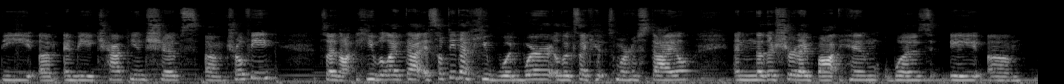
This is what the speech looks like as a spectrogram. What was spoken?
the um, NBA championships um, trophy so I thought he would like that. It's something that he would wear. It looks like it's more his style. And another shirt I bought him was a um,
